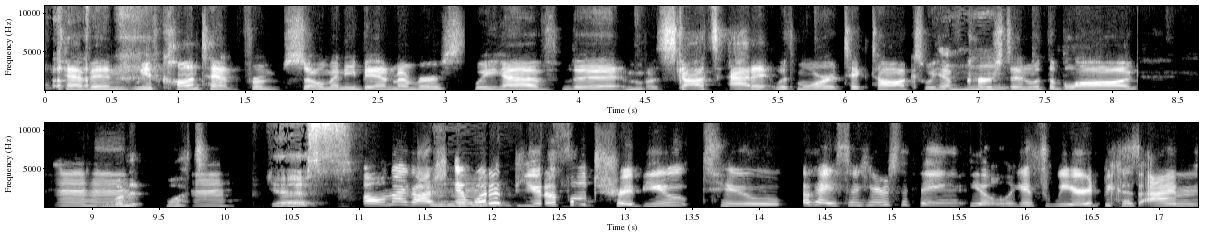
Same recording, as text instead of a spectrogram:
kevin we have content from so many band members we have the scott's at it with more tiktoks we have Mhm. kirstin with the blog Mhm. what what Mhm. Yes Oh my gosh. And what Mm-hmm. a beautiful tribute to. Okay, so here's the thing. I feel like it's weird because I'm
